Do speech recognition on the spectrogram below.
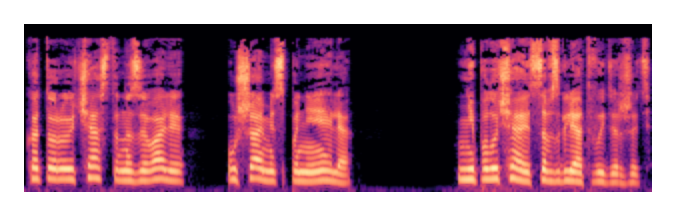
которую часто называли ушами спаниеля. Не получается взгляд выдержать.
